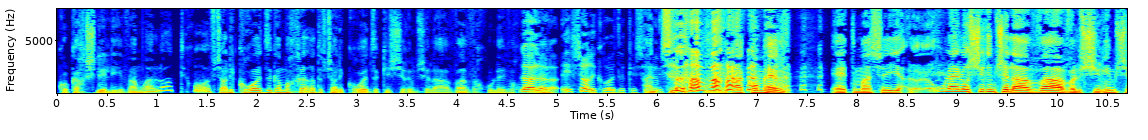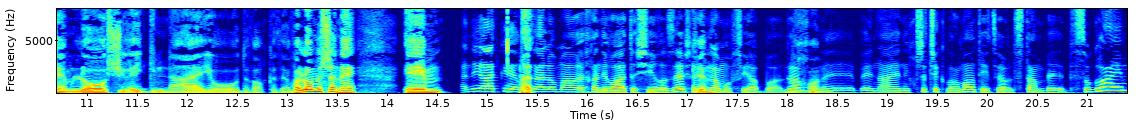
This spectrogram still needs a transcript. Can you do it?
כל כך שלילי, ואמרה, לא, תראו, אפשר לקרוא את זה גם אחרת, אפשר לקרוא את זה כשירים של אהבה וכולי וכולי. לא, לא, לא, אי אפשר לקרוא את זה כשירים אני, של אהבה. אני רק אומר את מה שיהיה, אולי לא שירים של אהבה, אבל שירים שהם לא שירי גנאי או דבר כזה, אבל לא משנה. Um, אני רק רוצה לומר איך אני רואה את השיר הזה, שאני כן? גם מופיעה בו, אגב. נכון. בעיניי, אני חושבת שכבר אמרתי את זה, אבל סתם בסוגריים,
